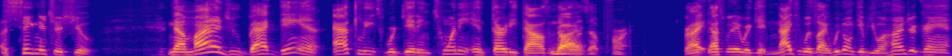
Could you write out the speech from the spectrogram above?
a signature shoe. Now, mind you, back then athletes were getting twenty and thirty thousand right. dollars up front, right? That's what they were getting. Nike was like, "We're gonna give you a hundred grand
